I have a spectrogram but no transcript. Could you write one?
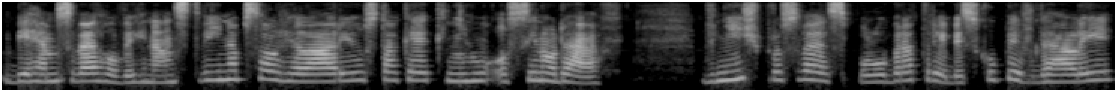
Během svého vyhnanství napsal Hilarius také knihu o synodách, v níž pro své spolubratry biskupy v Gálii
